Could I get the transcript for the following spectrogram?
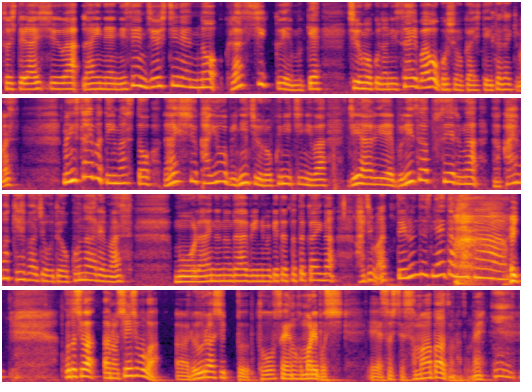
そして来週は来年2017年のクラシックへ向け、注目の2歳馬をご紹介していただきます。まあ2歳馬と言いますと、来週火曜日26日には JRA ブリーズアップセールが中山競馬場で行われます。もう来年のダービーに向けた戦いが始まっているんですね、丹下さん。はい。今年はあの新種ボバ、あルーラーシップ、当選誉れ星、えー、そしてサマーバードなどね。ええ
